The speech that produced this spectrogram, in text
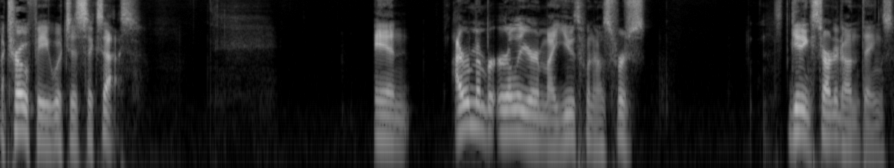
a trophy, which is success. And I remember earlier in my youth when I was first getting started on things,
